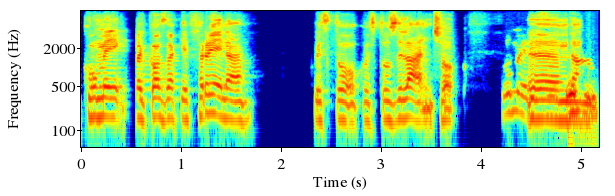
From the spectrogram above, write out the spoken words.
come qualcosa che frena questo, questo slancio come risultato um,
